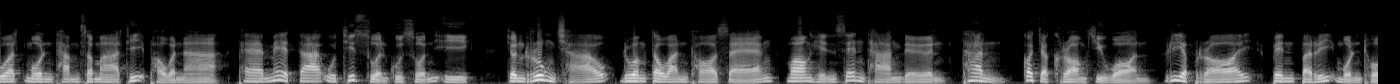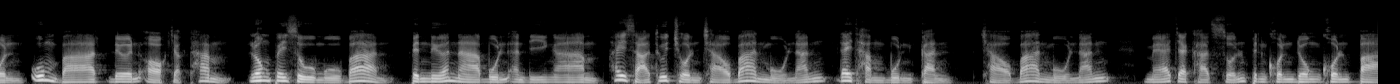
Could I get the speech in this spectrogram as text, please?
วดมนต์ทำสมาธิภาวนา แผ่เมตตาอุทิศส่วนกุศลอีก จนรุ่งเช้า ดวงตะวันทอแสง มองเห็นเส้นทางเดิน ท่านก็จะครองจีวร เรียบร้อย เป็นปริมณฑลอุ้มบาทเดินออกจากถ้ำลงไปสู่หมู่บ้านเป็นเนื้อนาบุญอันดีงาม ให้สาธุชนชาวบ้านหมู่นั้นได้ทำบุญกัน ชาวบ้านหมู่นั้น แม้จะขาดสนเป็นคนดงคนป่า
